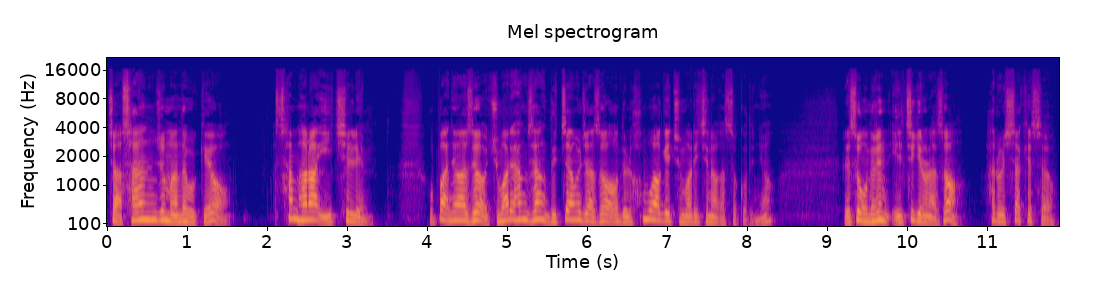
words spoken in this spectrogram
자, 사연 좀 만나볼게요. 3127님. 오빠 안녕하세요. 주말에 항상 늦잠을 자서 늘 허무하게 주말이 지나갔었거든요. 그래서 오늘은 일찍 일어나서 하루를 시작했어요.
